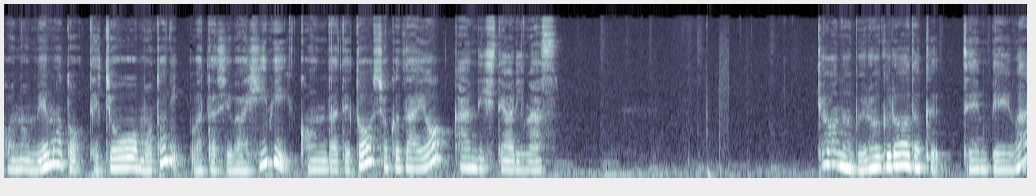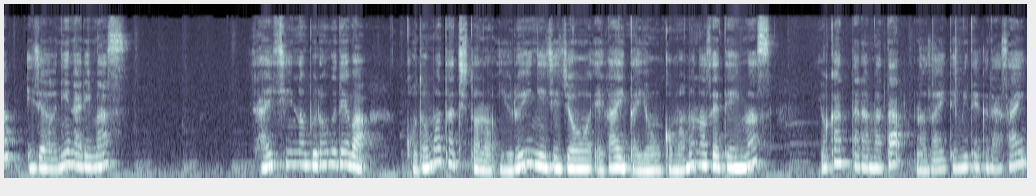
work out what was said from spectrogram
このメモと手帳をもとに私は日々献立と食材を管理しております。今日のブログ朗読前編は以上になります。最新のブログでは子どもたちとのゆるい日常を描いた4コマも載せています。よかったらまた覗いてみてください。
